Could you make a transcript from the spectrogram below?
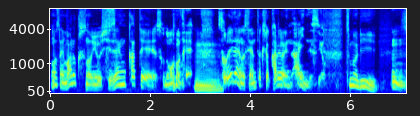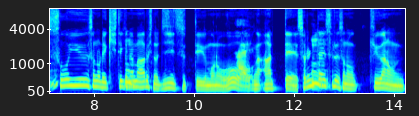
まさにマルクスの言う自然過程そのもので、うん、それ以外の選択肢は彼らにないんですよ。つまり、そういうその歴史的な、まあ、ある種の事実っていうものを、はい、があってそれに対するその Q アノン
